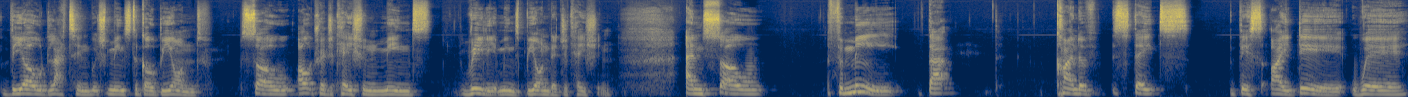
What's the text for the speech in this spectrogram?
the old Latin, which means to go beyond. So ultra education means really it means beyond education, and so for me that kind of states this idea where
